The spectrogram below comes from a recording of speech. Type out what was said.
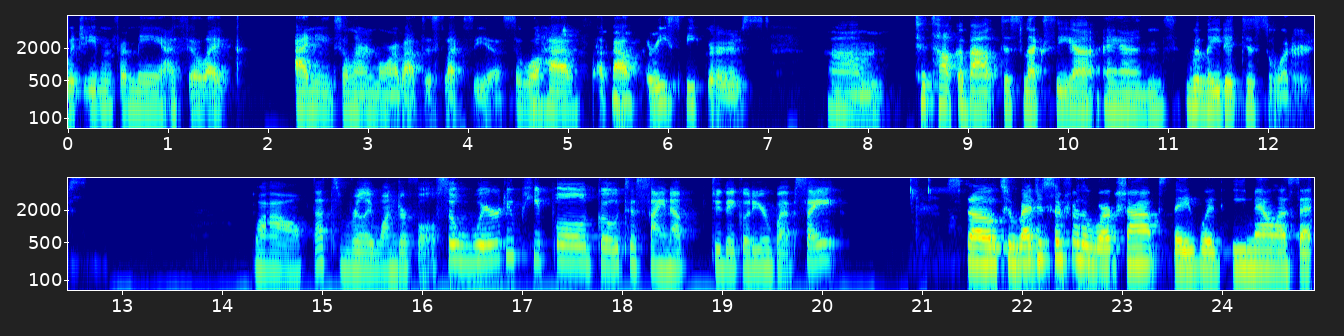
which even for me, I feel like I need to learn more about dyslexia. So we'll have about three speakers um, to talk about dyslexia and related disorders. Wow, that's really wonderful. So, where do people go to sign up? Do they go to your website? So to register for the workshops, they would email us at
